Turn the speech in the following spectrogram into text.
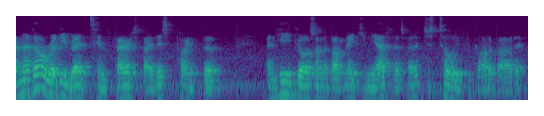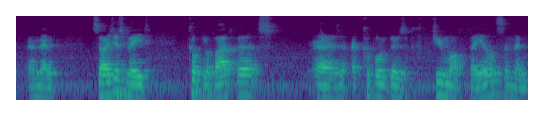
and I'd already read Tim Ferriss by this point, but and he goes on about making the adverts, but I just totally forgot about it. And then, so I just made a couple of adverts, uh, a couple. There's a few more fails, and then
